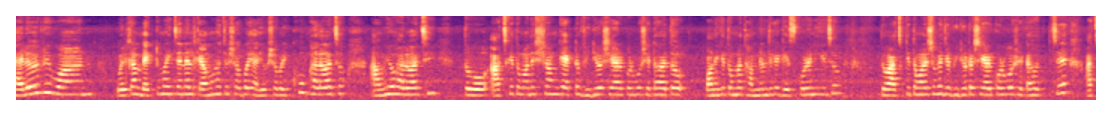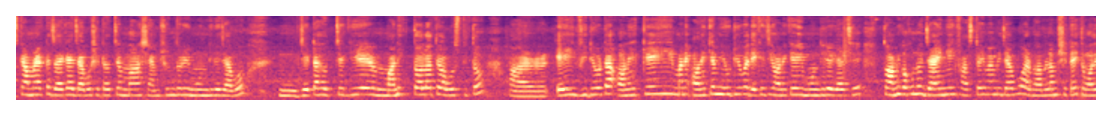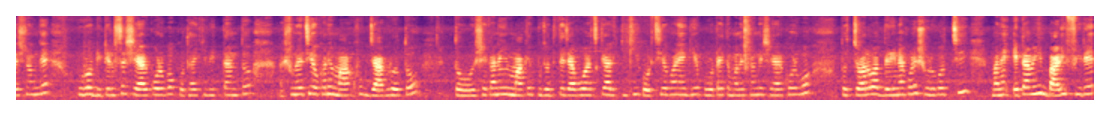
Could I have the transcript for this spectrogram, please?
Hello everyone, welcome back to my channel. কেমন আছো সবাই? আইও সবাই খুব ভালো আছো, আমিও ভালো আছি। তো আজকে তোমাদের সঙ্গে একটা ভিডিও শেয়ার করব, সেটা হয়তো অনেকে তোমরা থামনেল থেকে গেস করে নিয়েছো। তো আজকে তোমাদের সঙ্গে যে ভিডিওটা শেয়ার করব সেটা হচ্ছে, আজকে আমরা একটা জায়গায় যাব, সেটা হচ্ছে মা শ্যামসুন্দরীর মন্দিরে যাব যেটা হচ্ছে গিয়ে মানিকতলাতে অবস্থিত। আর এই ভিডিওটা অনেকেই মানে অনেকে আমি ইউটিউবে দেখেছি অনেকে এই মন্দিরে গেছে। তো আমি কখনো যাইনি, এই ফার্স্ট টাইম আমি যাব, আর ভাবলাম সেটাই তোমাদের সঙ্গে পুরো ডিটেলসে শেয়ার করব, কোথায় কি বৃত্তান্ত। শুনেছি ওখানে মা খুব জাগ্রত। তো সেখানেই মাকে পুজো দিতে যাব আজকে আর কি কি করছি ওখানে গিয়ে পুরোটাই তোমাদের সঙ্গে শেয়ার করব। তো চলো আর দেরি না করে শুরু করছি। মানে এটা আমি বাড়ি ফিরে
